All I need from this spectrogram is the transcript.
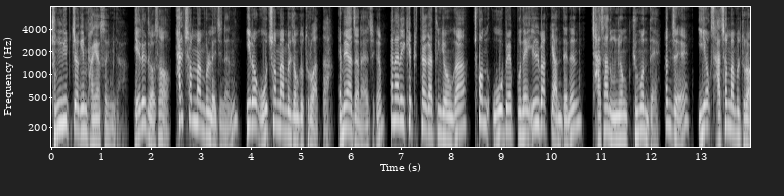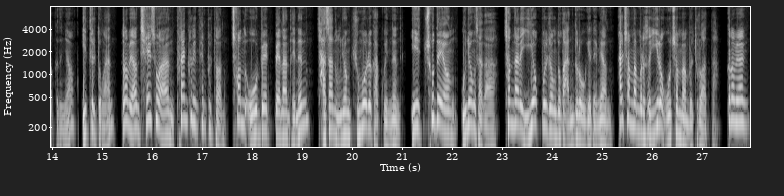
중립적인 방향성입니다. 예를 들어서 8천만 불 내지는 1억 5천만 불 정도 들어왔다. 애매하잖아요, 지금. 하나리 캐피탈 같은 경우가 1,500분의 1밖에 안 되는 자산 운용 규모인데 현재 2억 4천만 불 들어왔거든요. 이틀 동안. 그러면 최소한 프랭클린 템플턴 1,500배나 되는 자산 운용 규모를 갖고 있는 이 초대형 운용사가 첫날에 2억 불 정도가 안 들어오게 되면 8천만 불에서 1억 5천만 불 들어왔다. 그러면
